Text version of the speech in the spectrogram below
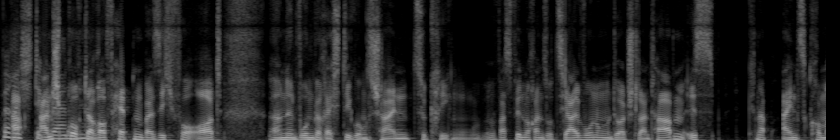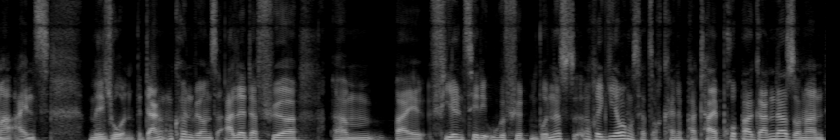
Anspruch werden, ja. darauf hätten, bei sich sich vor Ort äh, einen Wohnberechtigungsschein zu kriegen. Was wir noch an Sozialwohnungen in Deutschland haben, ist knapp 1,1 Millionen. Bedanken können wir uns alle dafür ähm, bei vielen CDU-geführten Bundesregierungen. Es hat auch keine Parteipropaganda, sondern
